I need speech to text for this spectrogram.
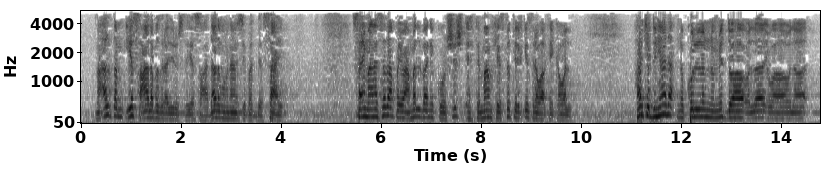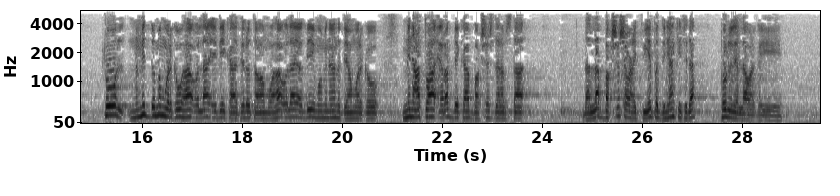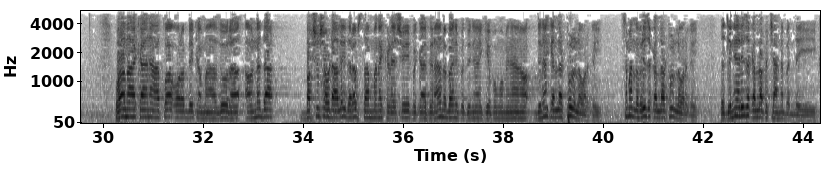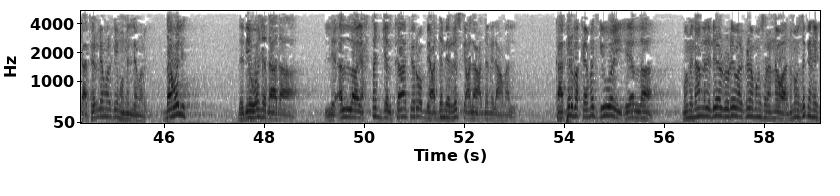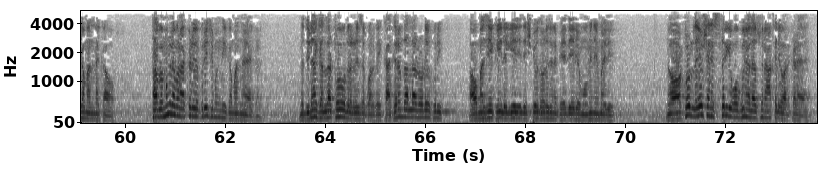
نو التم یسعا لفظ راځي رسته یسعا دا د مؤمنانو صفت ده سعی سعی معنی څه ده په یو عمل باندې کوشش اهتمام خسته طریقې سره واقع کول هر چې دنیا ده نو کلن نمدها اولای و هؤلاء ټول نمد من ورکو ها اولای دې کافر او تام و ها اولای دې مؤمنانو ته هم ورکو من عطاء ربک بخشش دربستا د الله بخشش او عطیه په دنیا کې چې ده ټول الله ورکوي وما كان عطاء ربك معذورا او نه دا بخشش او ډالۍ د رب ستاسو منه کړی شوی په کافرانو باندې په دنیا کې په مؤمنانو دنیا کې الله ټول لور کوي سمن لور رزق الله ټول لور کوي د دنیا رزق الله په چانه بندي کافر له مر کوي مؤمن له مر کوي دا ولی د دې وجه دا ده لئلا يحتج الكافر بعدم الرزق على عدم العمل کافر به قیامت کې وایي چې الله مؤمنان له ډېر ډوډۍ ورکړه موږ سره نه و نو موږ ځکه نه کمل نه کاو تا به موږ لپاره کړی پرې چې موږ نه کمل نه کړ نو دنیا کې الله ټول رزق ورکړي کافرم د الله ډوډۍ خوري او مزي کوي لګي د شپې د ورځې نه پیدا لري مؤمنه ملي نو ټول له یو شان سترګې غوګونه لاسونه عقل ورکړي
